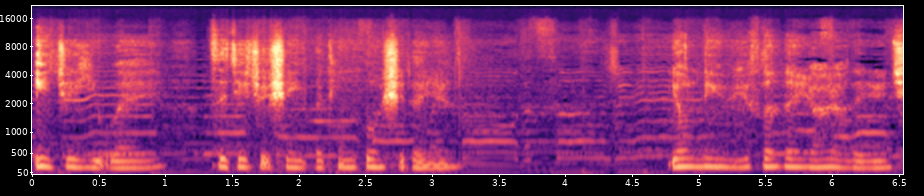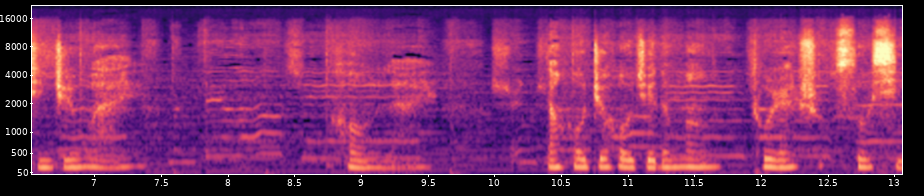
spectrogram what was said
一直以为自己只是一个听故事的人。游离于纷纷扰扰的人群之外。后来，当后知后觉的梦突然苏苏醒，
